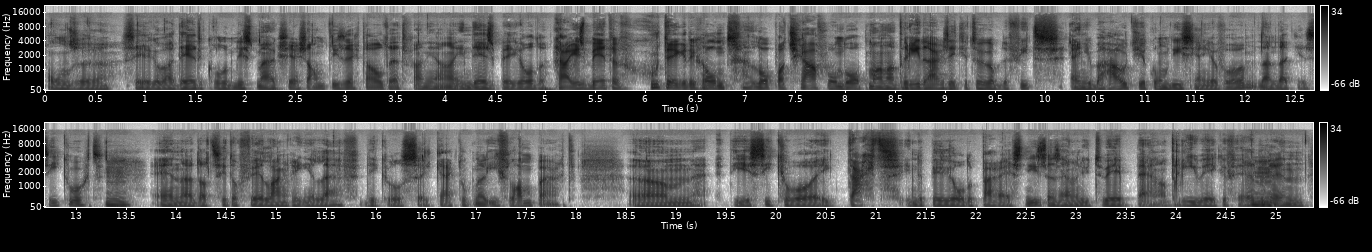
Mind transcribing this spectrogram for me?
Onze zeer gewaardeerde columnist Mark Sergeant die zegt altijd van ja, in deze periode ga je eens beter goed tegen de grond, loop wat schaafwonden op, maar na drie dagen zit je terug op de fiets en je behoudt je conditie en je vorm dan dat je ziek wordt. Mm. En uh, dat zit toch veel langer in je lijf. Dikwijls, je kijkt ook naar Yves Lampaard. Um, die is ziek geworden, ik dacht, in de periode Parijs-Nice. Dan zijn we nu twee, bijna drie weken verder. Mm. En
